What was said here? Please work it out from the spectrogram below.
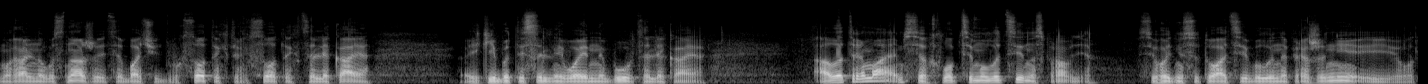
морально виснажується, бачать двохсотих, трьохсотих, це лякає. Який би ти сильний воїн не був, це лякає. Але тримаємося, хлопці молодці насправді. Сьогодні ситуації були напряжені, і от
